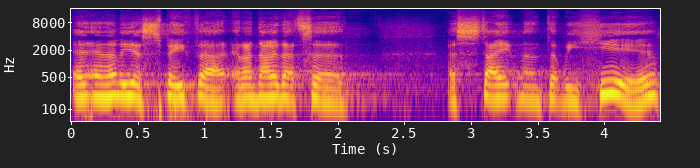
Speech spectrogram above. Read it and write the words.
and, and let me just speak that. And I know that's a, a statement that we hear.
